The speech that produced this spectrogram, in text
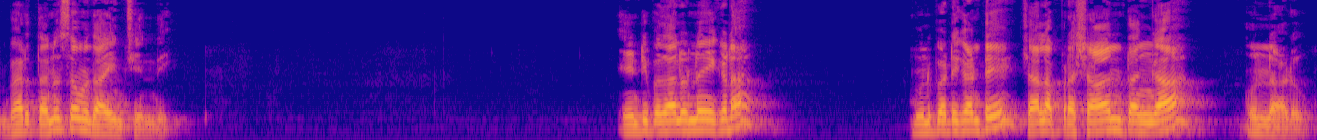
భర్తను సముదాయించింది. ఏంటి పదాలు ఉన్నాయి ఇక్కడ? మునుపటి కంటే చాలా ప్రశాంతంగా ఉన్నాడు.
